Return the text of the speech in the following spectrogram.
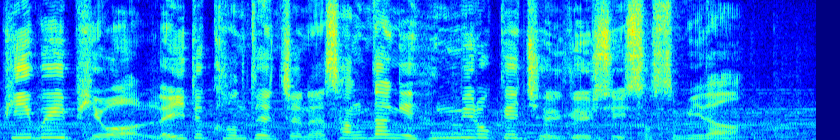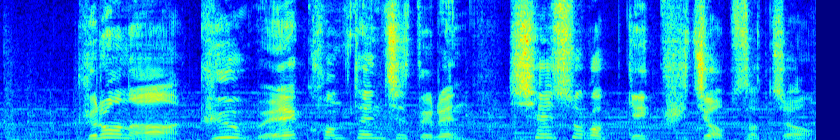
PVP와 raid 컨텐츠는 상당히 흥미롭게 즐길 수 있었습니다. 그러나 그외 컨텐츠들은 실속 없기 그지없었죠.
